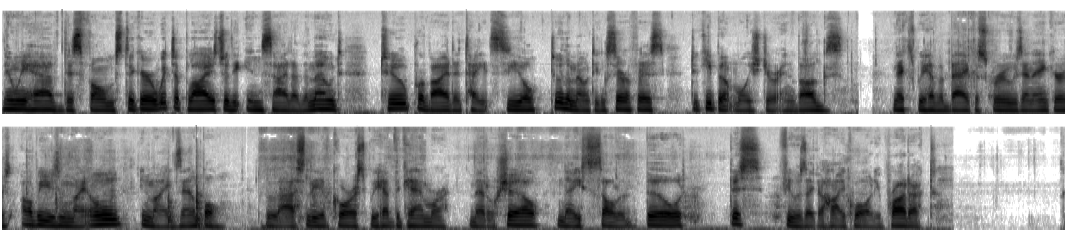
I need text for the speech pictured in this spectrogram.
Then we have this foam sticker which applies to the inside of the mount to provide a tight seal to the mounting surface to keep out moisture and bugs. Next we have a bag of screws and anchors. I'll be using my own in my example. Lastly, of course, we have the camera. Metal shell, nice solid build. This feels like a high quality product.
